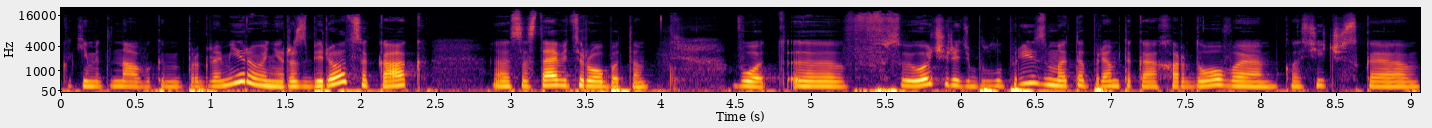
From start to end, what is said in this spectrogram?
какими-то навыками программирования, разберется, как э, составить робота. Вот. В свою очередь, Blue Prism — это прям такая хардовая, классическая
